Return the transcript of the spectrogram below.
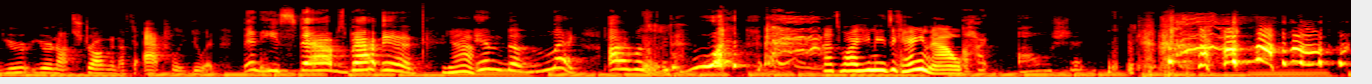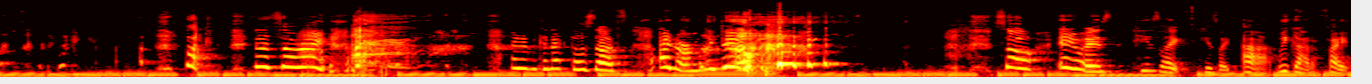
you're you're not strong enough to actually do it. Then he stabs Batman yeah. in the leg. I was like what? That's why he needs a cane now. I oh shit. Fuck that's so right connect those dots I normally do so anyways he's like he's like ah we gotta fight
